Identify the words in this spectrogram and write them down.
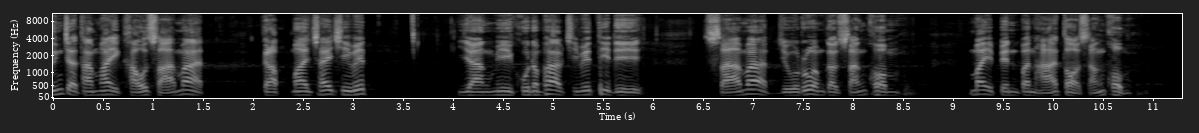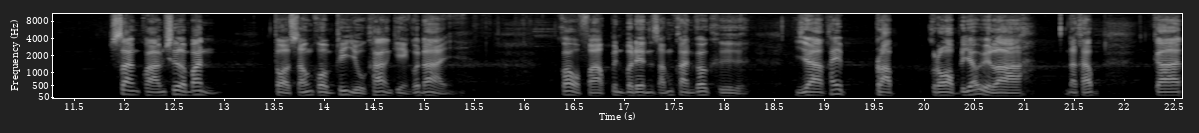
ึงจะทำให้เขาสามารถกลับมาใช้ชีวิต อย่างมีคุณภาพชีวิตที่ดี สามารถอยู่ร่วมกับสังคม ไม่เป็นปัญหาต่อสังคม สร้างความเชื่อมั่นต่อสังคมที่อยู่ข้างเคียงก็ได้ ก็ฝากเป็นประเด็นสำคัญก็คือ อยากให้ปรับกรอบระยะเวลานะครับ การ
